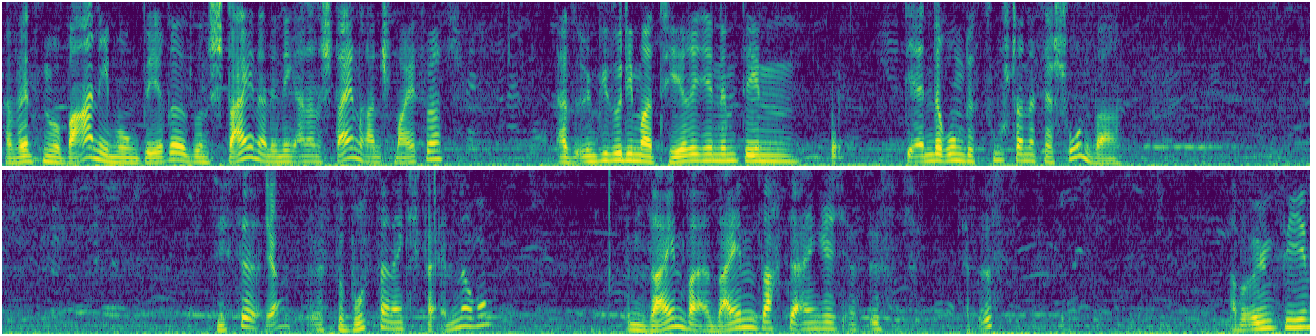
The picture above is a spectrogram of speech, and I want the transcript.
Aber wenn es nur Wahrnehmung wäre, so ein Stein, an den ich einen anderen Stein ranschmeiße, also irgendwie so die Materie nimmt den, die Änderung des Zustandes ja schon wahr. Siehst du, Ja. ist Bewusstsein eigentlich Veränderung? Im Sein, weil Sein sagt ja eigentlich, es ist, es ist. Aber irgendwie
